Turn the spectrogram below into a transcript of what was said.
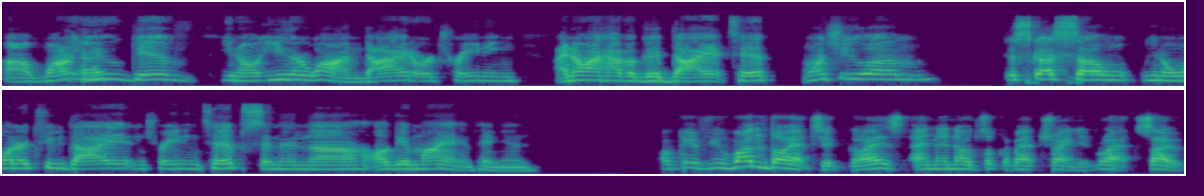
Uh, why don't okay. you give you know either one, diet or training? I know I have a good diet tip. Why don't you um discuss some you know one or two diet and training tips, and then uh, I'll give my opinion. I'll give you one diet tip, guys, and then I'll talk about training. Right. So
